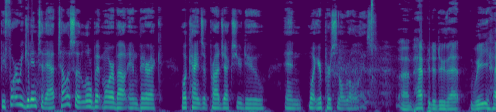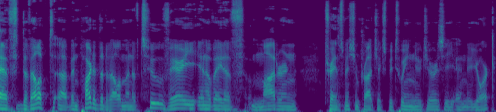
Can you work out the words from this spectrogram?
before we get into that, tell us a little bit more about Anbaric, what kinds of projects you do, and what your personal role is. I'm happy to do that. We have developed, uh, been part of the development of two very innovative, modern transmission projects between New Jersey and New York.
